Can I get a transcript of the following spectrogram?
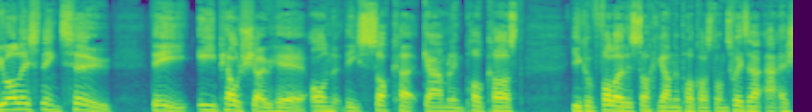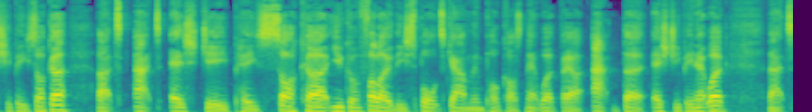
You are listening to the EPL show here on the Soccer Gambling Podcast. You can follow the Soccer Gambling Podcast on Twitter at SGP Soccer. That's at SGP Soccer. You can follow the Sports Gambling Podcast Network. They are at the SGP Network. That's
